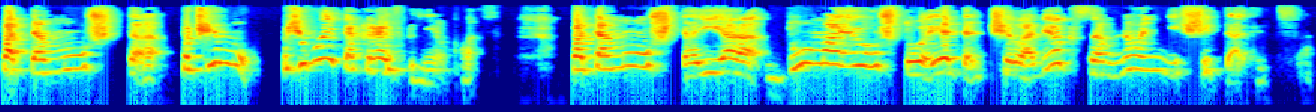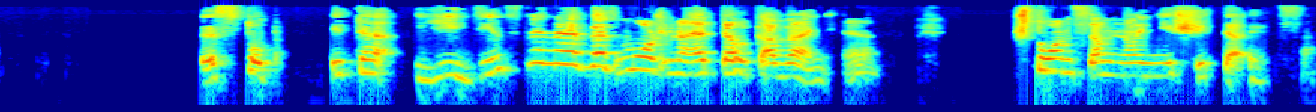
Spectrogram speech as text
Потому что... Почему? Почему я так разгневалась? Потому что я думаю, что этот человек со мной не считается. Э, стоп. Это единственное возможное толкование, что он со мной не считается.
